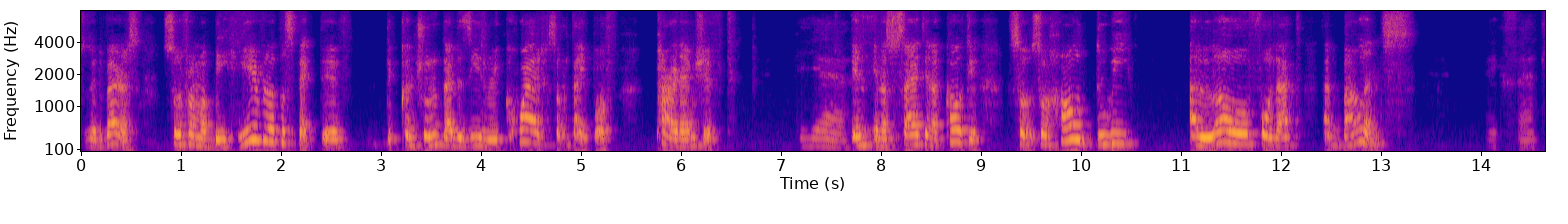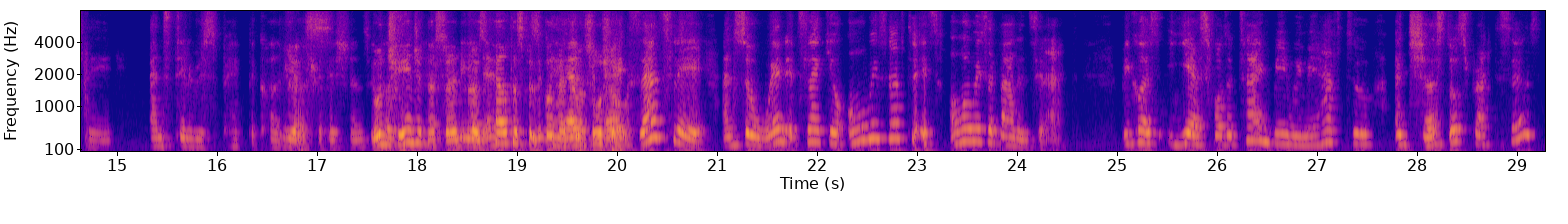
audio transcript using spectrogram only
to the virus. So from a behavioral perspective, the control of that disease required some type of paradigm shift Yes. in, in a society and a culture. So so how do we allow for that, that balance? Exactly. And still respect the cultural Yes. traditions. Don't change it necessarily because health is physical, mental, and social. Exactly. And so when it's like you always have to, it's always a balancing act. Because yes, for the time being, we may have to adjust those practices,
